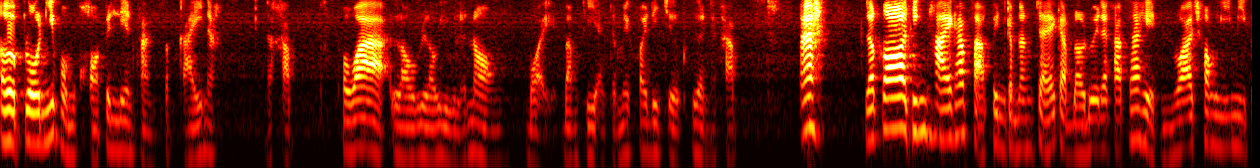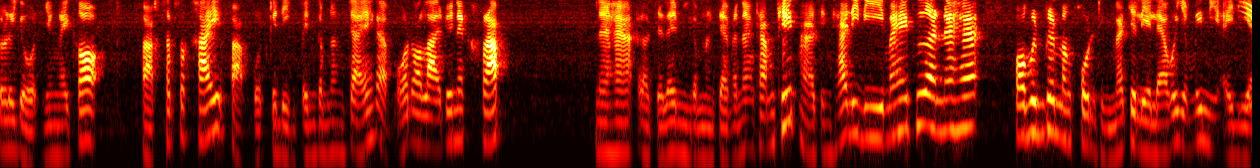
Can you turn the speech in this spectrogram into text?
เออโปรนี้ผมขอเป็นเรียนผ่านสกายนะนะครับ เพราะว่าเราเราอยู่และนอง บ่อย บางทีอาจจะไม่ค่อยได้เจอเพื่อนนะครับอะแล้วก็ทิ้งท้ายครับฝากเป็นกำลังใจให้กับเราด้วยนะครับ ถ้าเห็นว่าช่องนี้มีประโยชน์ยังไงก็ฝาก Subscribe ฝากกดกระดิ่งเป็นกำลังใจให้กับโอ๊ตออนไลน์ด้วยนะครับนะฮะเราจะได้มีกำลังใจมานั่งทำคลิปหาสินค้าดีๆ มาให้เพื่อนนะฮะเพราะเพื่อนๆบางคนถึงแม้จะเรียนแล้วก็ยังไม่มีไอเดีย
